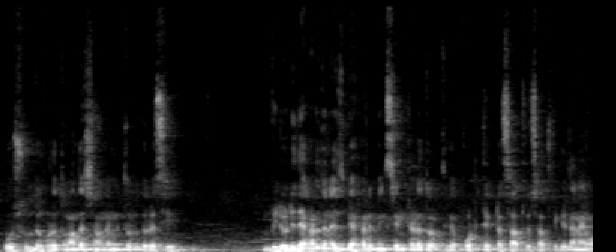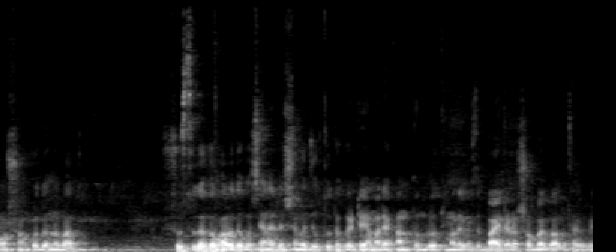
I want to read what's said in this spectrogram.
খুব সুন্দর করে তোমাদের সামনে আমি তুলে ধরেছি। ভিডিওটি দেখার জন্য এসবি একাডেমিক সেন্টারের তরফ থেকে প্রত্যেকটা ছাত্রছাত্রীকে জানাই অসংখ্য ধন্যবাদ। সুস্থ থাকো, ভালো থাকো, চ্যানেলের সঙ্গে যুক্ত থাকো, এটাই আমার একান্ত অনুরোধ। তোমাদের কাছে বাইরেরা সবাই ভালো থাকবে।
